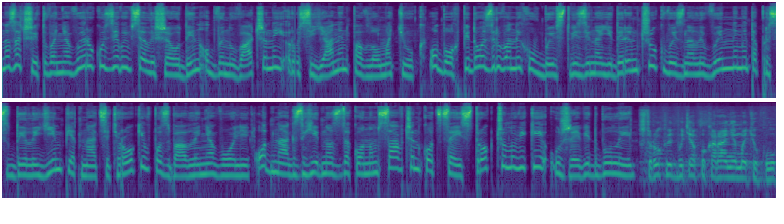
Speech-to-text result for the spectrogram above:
На зачитування вироку з'явився лише один обвинувачений росіянин Павло Матюк. Обох підозрюваних у вбивстві Зінаїди Римчук визнали винними та присудили їм 15 років позбавлення волі. Однак, згідно з законом Савченко, цей строк чоловіки уже відбули. Строк відбуття покарання матюку,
